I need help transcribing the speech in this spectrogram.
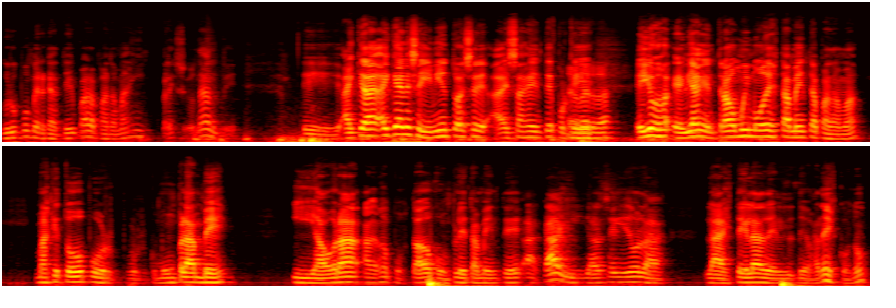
Grupo Mercantil para Panamá es impresionante. Eh, hay, que, hay que darle seguimiento a, ese, a esa gente porque ellos habían entrado muy modestamente a Panamá, más que todo por, por como un plan B, y ahora han apostado completamente acá y han seguido la, la estela del, de Banesco, ¿no?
